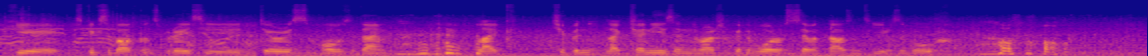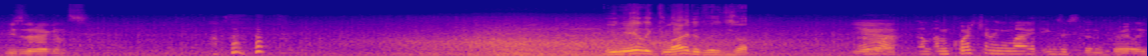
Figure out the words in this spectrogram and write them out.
he speaks about conspiracy theories all the time. like Japan, like Chinese and Russia had a war 7,000 years ago oh, with dragons. We nearly collided with each other. Yeah, I'm, I'm questioning my existence really.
